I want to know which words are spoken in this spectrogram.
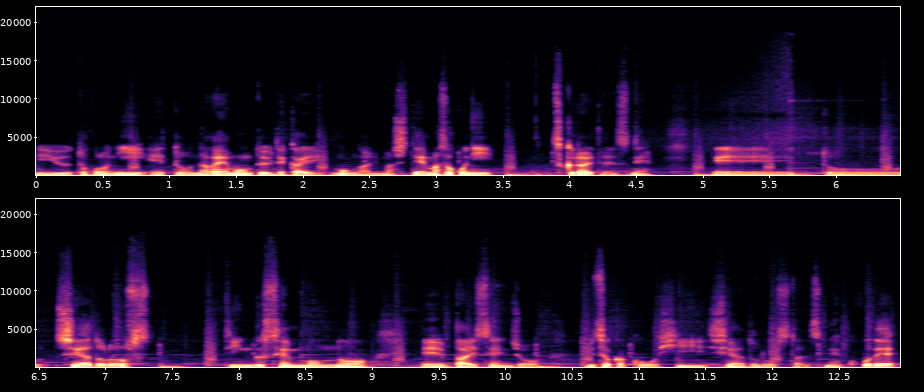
いうところに、えっと、長屋門というでかい門がありまして、まあ、そこに作られてですね、えーっと、シェアドロースティング専門の、えー焙煎所、みそかコーヒーシェアドロースターですね。ここで、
